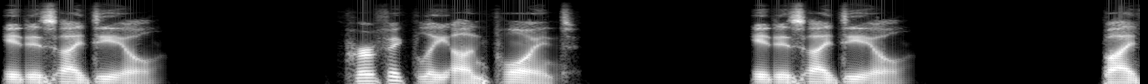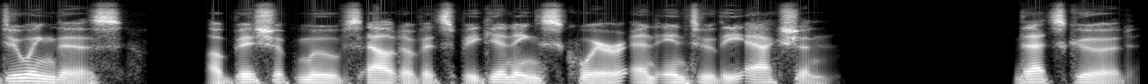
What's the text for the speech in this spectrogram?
It is ideal. Perfectly on point. It is ideal. By doing this, a bishop moves out of its beginning square and into the action. That's good.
